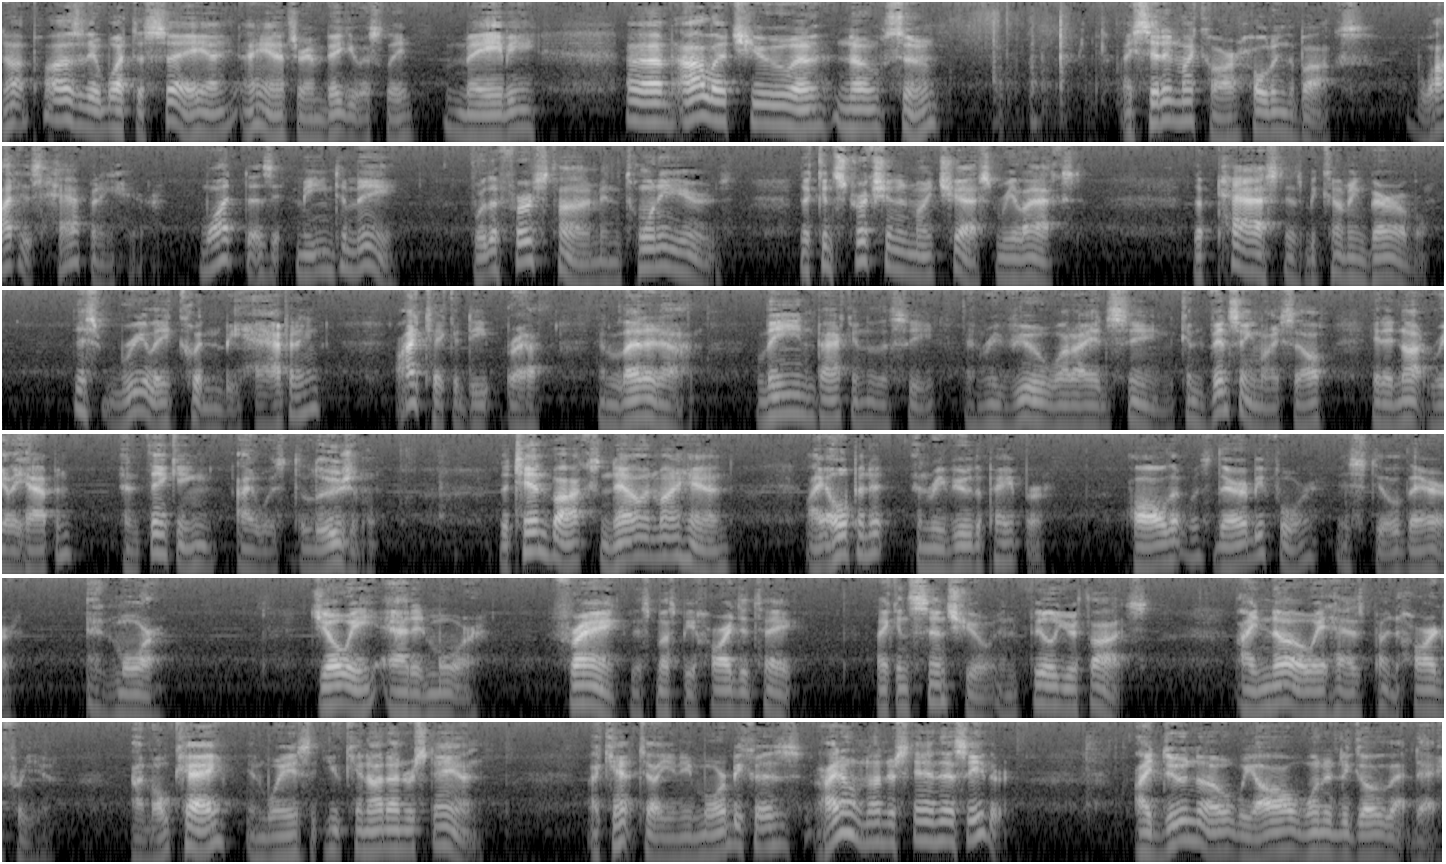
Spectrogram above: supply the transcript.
Not positive what to say, I, I answer ambiguously. Maybe. Uh, I'll let you uh, know soon. I sit in my car holding the box. What is happening here? What does it mean to me? For the first time in 20 years, the constriction in my chest relaxed. The past is becoming bearable. This really couldn't be happening. I take a deep breath and let it out lean back into the seat, and review what I had seen, convincing myself it had not really happened, and thinking I was delusional. The tin box now in my hand, I open it and review the paper. All that was there before is still there, and more. Joey added more. Frank, this must be hard to take. I can sense you and feel your thoughts. I know it has been hard for you. I'm okay in ways that you cannot understand. I can't tell you any more because I don't understand this either. I do know we all wanted to go that day.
